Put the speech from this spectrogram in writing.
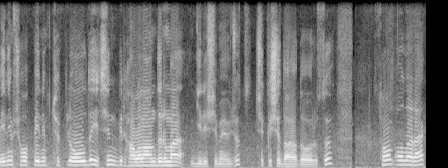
benim şofbenim tüplü olduğu için bir havalandırma girişi mevcut. Çıkışı daha doğrusu. Son olarak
